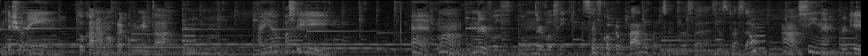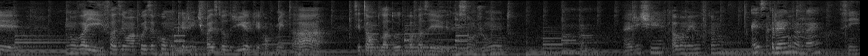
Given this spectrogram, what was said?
Não deixou nem tocar na mão pra cumprimentar. Uhum. Aí eu passei. É, uma, um nervoso. Um nervosinho. Você ficou preocupado quando você viu essa, essa situação? Ah, sim, né? Porque não vai fazer uma coisa comum que a gente faz todo dia, que é cumprimentar, sentar um do lado do outro pra fazer lição junto. Aí a gente acaba meio ficando. É estranho, né? Sim.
